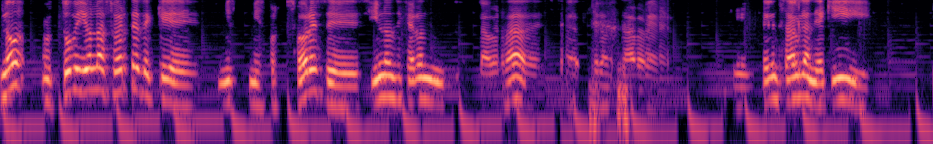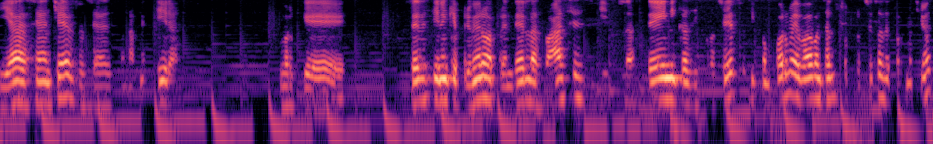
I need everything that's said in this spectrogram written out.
No, tuve yo la suerte de que mis, mis profesores eh, sí nos dijeron la verdad, dijeron, que ustedes salgan de aquí y ya sean chefs, o sea, es una mentira, porque ustedes tienen que primero aprender las bases y las técnicas y procesos y conforme va avanzando su proceso de formación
